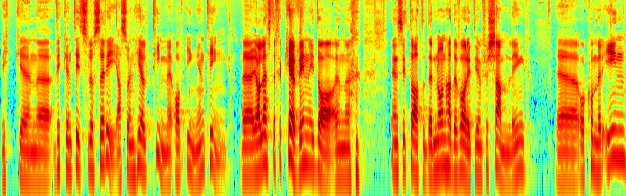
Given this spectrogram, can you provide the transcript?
vilken, eh, vilken tidslöseri, alltså en hel timme av ingenting. Eh, jag läste för Kevin idag en, en citat där någon hade varit i en församling Eh, och kommer in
